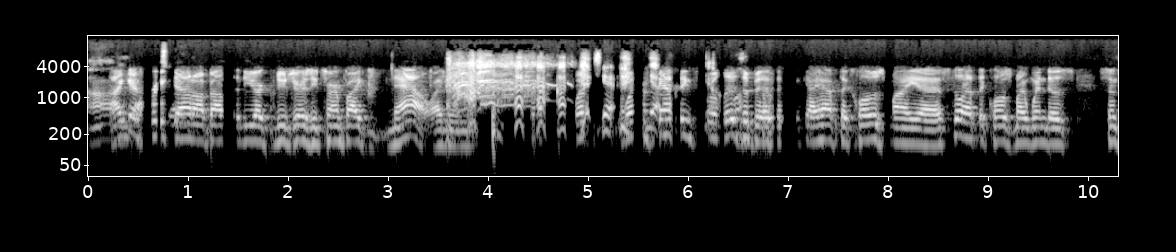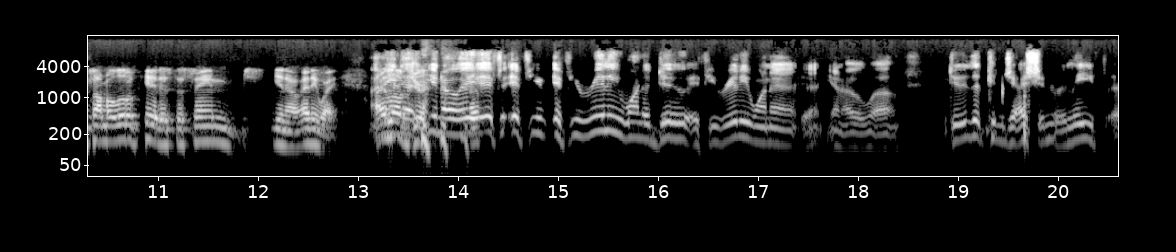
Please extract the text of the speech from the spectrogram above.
Um, I get freaked so, out about the New York New Jersey Turnpike now. I mean, when, yeah, when I'm yeah, passing through yeah, Elizabeth, I think I have to close my uh, still have to close my windows since I'm a little kid. It's the same, you know. Anyway, I, I mean, love uh, Jersey. You know, if if you if you really want to do, if you really want to, uh, you know. Uh, do the congestion relief. Uh,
